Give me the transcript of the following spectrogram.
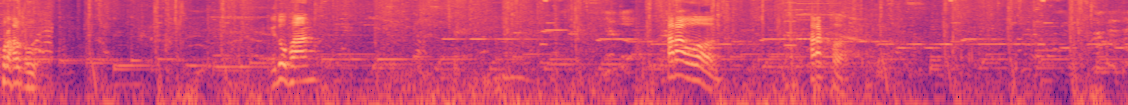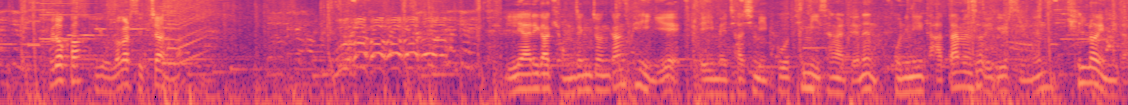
보라고. 유도 반 파라원. 파라컷. 유도컷 이게 올라갈 수 있지 않나? 일리아리가 경쟁전 깡패이기에 에임에 자신 있고 팀이 이상할 때는 본인이 다 따면서 이길 수 있는 킬러입니다.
